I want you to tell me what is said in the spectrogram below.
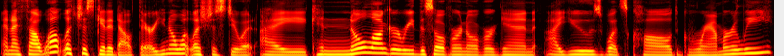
And I thought, well, let's just get it out there. You know what? Let's just do it. I can no longer read this over and over again. I use what's called Grammarly.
